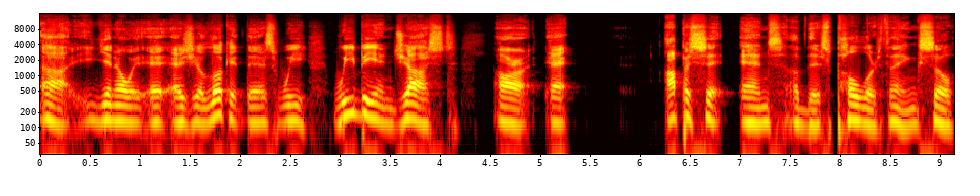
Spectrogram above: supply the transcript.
uh, you know, as you look at this, we we being just are at opposite ends of this polar thing. So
